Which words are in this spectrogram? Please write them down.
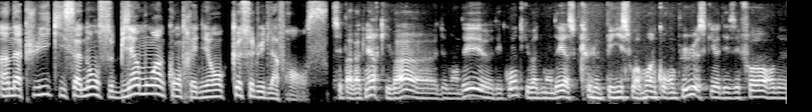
un appui qui s'annonce bien moins contraignant que celui de la France. C'est pas Wagner qui va euh, demander euh, des comptes, qui va demander à ce que le pays soit moins corrompu, est-ce qu'il y a des efforts de,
